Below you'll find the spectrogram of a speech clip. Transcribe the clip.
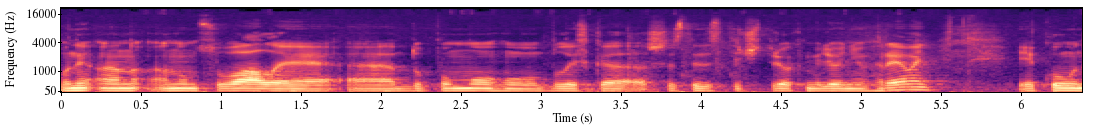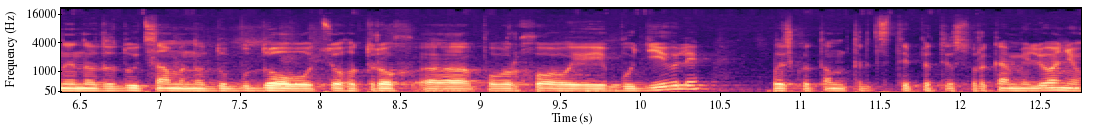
Вони ан- анонсували е, допомогу близько 64 мільйонів гривень, яку вони нададуть саме на добудову цього трьохповерхової будівлі. Близько там 35-40 мільйонів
